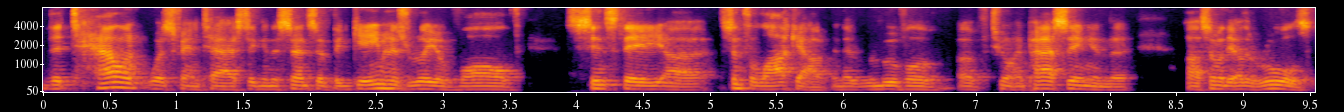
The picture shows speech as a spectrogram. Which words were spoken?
The talent was fantastic in the sense of the game has really evolved since they uh, since the lockout and the removal of, of two line passing and the uh, some of the other rules,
